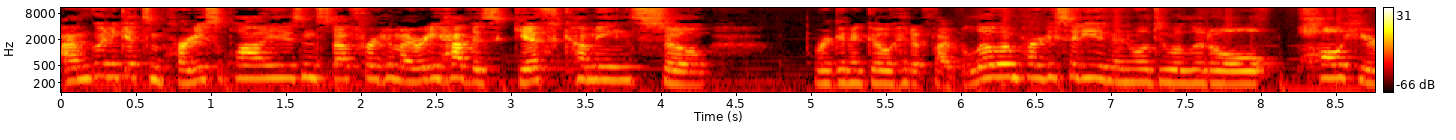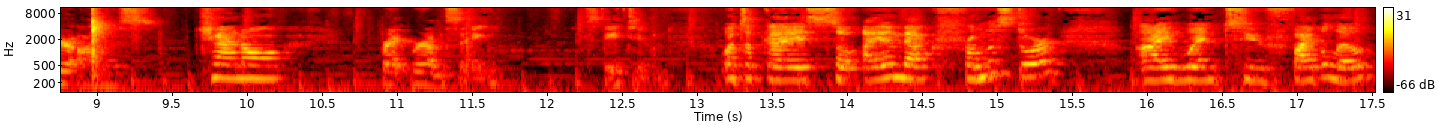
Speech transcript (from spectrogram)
I'm going to get some party supplies and stuff for him. I already have his gift coming, so we're gonna go hit a Five Below in Party City and then we'll do a little haul here on this channel, right where I'm sitting. Stay tuned. What's up guys? So I am back from the store. I went to Five Below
